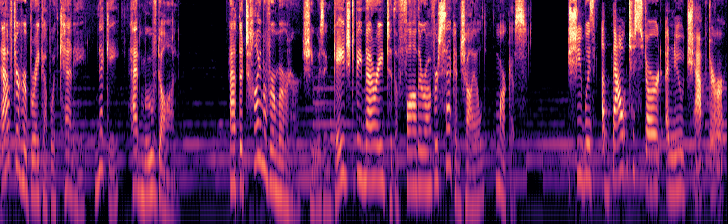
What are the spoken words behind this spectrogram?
After her breakup with Kenny, Nikki had moved on. At the time of her murder, she was engaged to be married to the father of her second child, Marcus. She was about to start a new chapter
